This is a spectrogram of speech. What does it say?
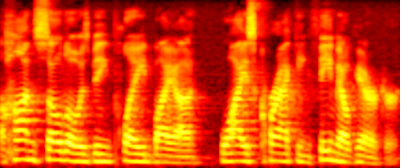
Han Solo is being played by a wisecracking female character.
